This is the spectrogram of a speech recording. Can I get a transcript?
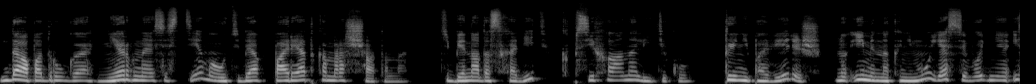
Да, подруга, нервная система у тебя порядком расшатана. Тебе надо сходить к психоаналитику. Ты не поверишь, но именно к нему я сегодня и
